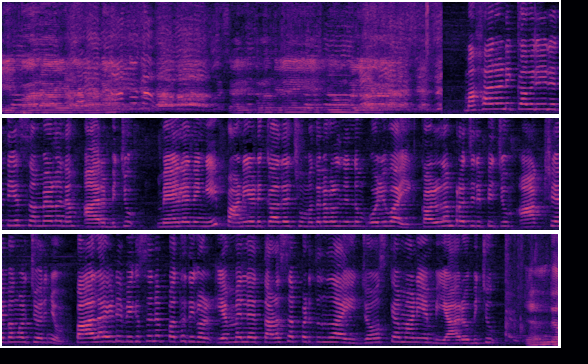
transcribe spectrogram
ഈ പാലായുടെ മണ്ണിൽ ചരിത്രത്തിലെ ഏറ്റവും വലിയ മഹാറാണിക്കവലയിലെത്തിയ സമ്മേളനം ആരംഭിച്ചു. മേലെ നീങ്ങി പണിയെടുക്കാതെ ചുമതലകളിൽ നിന്നും ഒഴിവായി കള്ളം പ്രചരിപ്പിച്ചും ആക്ഷേപങ്ങൾ ചൊരിഞ്ഞും പാലായുടെ വികസന പദ്ധതികൾ എം എൽ എ തടസ്സപ്പെടുത്തുന്നതായി Jose K Mani M P ആരോപിച്ചു. എന്റെ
